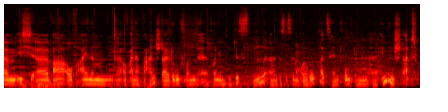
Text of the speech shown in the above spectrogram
Ähm, ich äh, war auf einem äh, auf einer Veranstaltung von äh, von den Buddhisten. Äh, das ist im Europazentrum in äh, Innenstadt.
